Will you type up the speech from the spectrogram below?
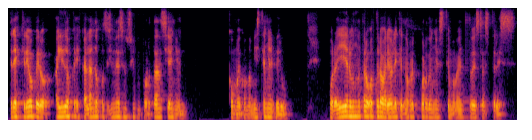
tres creo, pero ha ido escalando posiciones en su importancia en el, como economista en el Perú. Por ahí hay alguna otra, otra variable que no recuerdo en este momento de esas tres.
